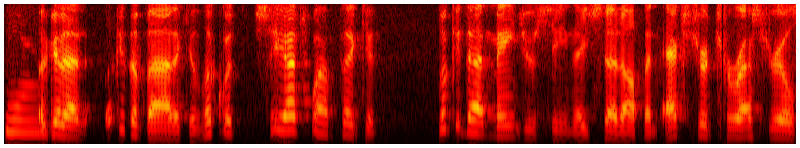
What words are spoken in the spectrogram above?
Yeah. Look at that. Look at the Vatican. Look what. See, that's what I'm thinking. Look at that manger scene they set up. An extraterrestrial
